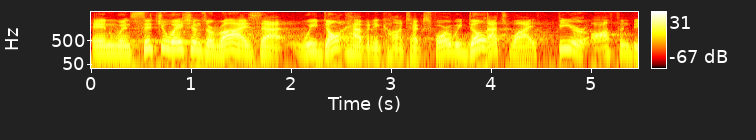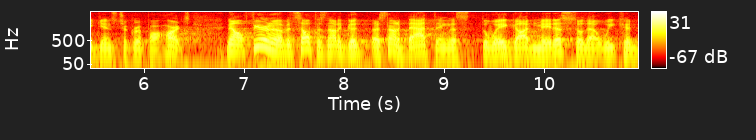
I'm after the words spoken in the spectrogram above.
And when situations arise that we don't have any context for, we don't. That's why fear often begins to grip our hearts. Now, fear in and of itself is not a good, that's not a bad thing. That's the way God made us so that we could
